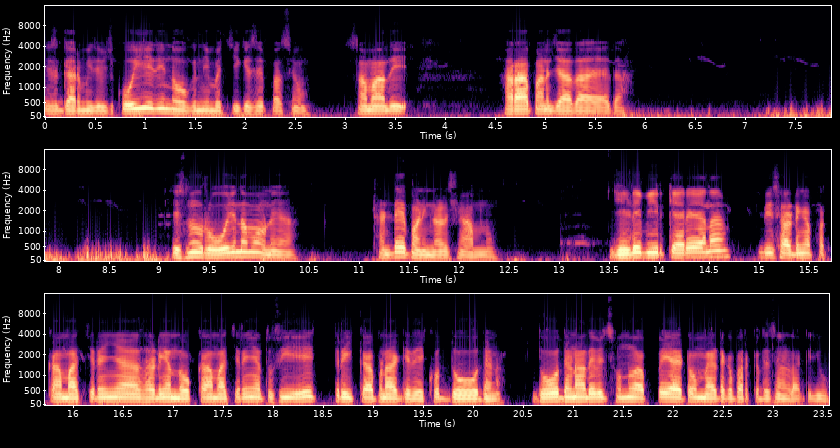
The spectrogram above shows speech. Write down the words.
ਇਸ ਗਰਮੀ ਦੇ ਵਿੱਚ ਕੋਈ ਇਹਦੀ ਨੋਕ ਨਹੀਂ ਬੱਚੀ ਕਿਸੇ ਪਾਸਿਓਂ। ਸਮਾਂ ਦੀ ਹਰਾਪਣ ਜ਼ਿਆਦਾ ਆਇਆ ਇਹਦਾ। ਇਸ ਨੂੰ ਰੋਜ਼ ਨਵਾਉਣੇ ਆ, ਠੰਡੇ ਪਾਣੀ ਨਾਲ ਸ਼ਾਮ ਨੂੰ। ਜਿਹੜੇ ਵੀਰ ਕਹਿ ਰਹੇ ਆ ਨਾ ਵੀ ਸਾਡੀਆਂ ਫੱਕਾਂ ਮੱਚ ਰਹੀਆਂ, ਸਾਡੀਆਂ ਨੋਕਾਂ ਮੱਚ ਰਹੀਆਂ। ਤੁਸੀਂ ਇਹ ਤਰੀਕਾ ਅਪਣਾ ਕੇ ਦੇਖੋ 2 ਦਿਨ। 2 ਦਿਨਾਂ ਦੇ ਵਿੱਚ ਤੁਹਾਨੂੰ ਆਪੇ ਆਟੋਮੈਟਿਕ ਫ਼ਰਕ ਦਿਸਣ ਲੱਗ ਜੂ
